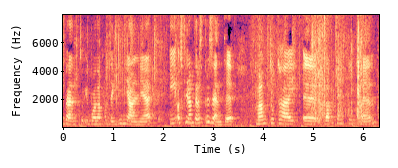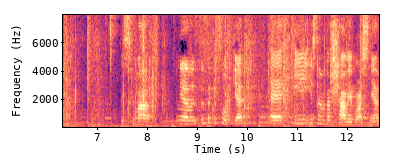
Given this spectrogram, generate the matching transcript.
eventu i było naprawdę genialnie. I otwieram teraz prezenty. Mam tutaj e, na początku ten. Jest chyba. Nie, no jest, to jest takie słodkie. E, I jestem w Warszawie właśnie.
